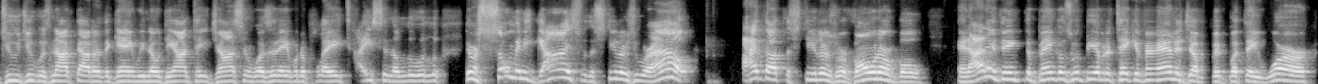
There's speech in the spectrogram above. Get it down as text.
Juju was knocked out of the game. We know Diontae Johnson wasn't able to play. Tyson the Alualu. There were so many guys for the Steelers who were out. I thought the Steelers were vulnerable, and I didn't think the Bengals would be able to take advantage of it, but they were.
